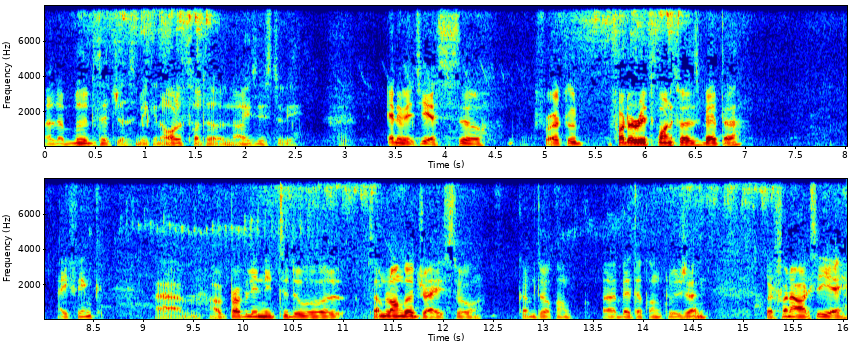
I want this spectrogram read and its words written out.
Well, the birds are just making all sorts of noises today. Anyways, yes, so for the, for the response was better I think um, I'll probably need to do some longer drives to come to a, con a better conclusion. But for now I'll yeah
